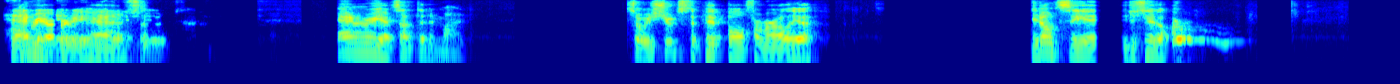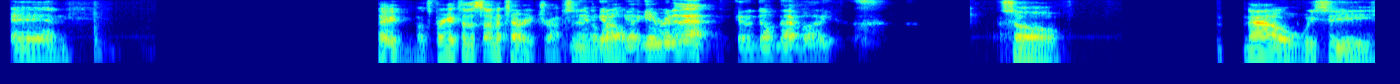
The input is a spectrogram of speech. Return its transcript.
Henry knew already had gonna some- Henry had something in mind. So he shoots the pit bull from earlier. You don't see it. You just hear the And hey, let's bring it to the cemetery. Drops it in the gotta, well. gotta get rid of that. Gotta dump that body. So now we see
